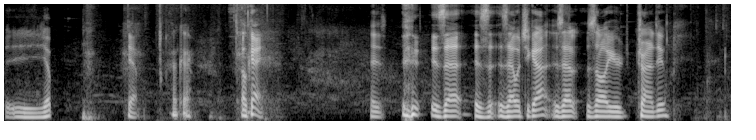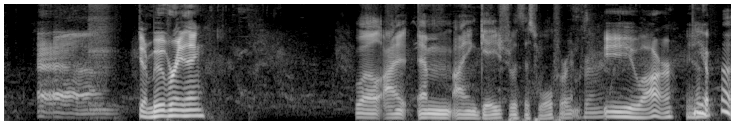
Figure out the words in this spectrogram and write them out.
Yep. Yeah. Okay. Okay. Is, is that is is that what you got? Is that is that all you're trying to do? Um, You gonna move or anything? well, I am I engaged with this wolf right in front of me. You are. Yeah. Yep. Uh,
